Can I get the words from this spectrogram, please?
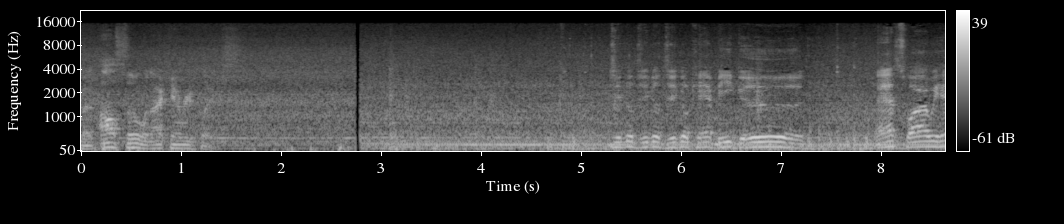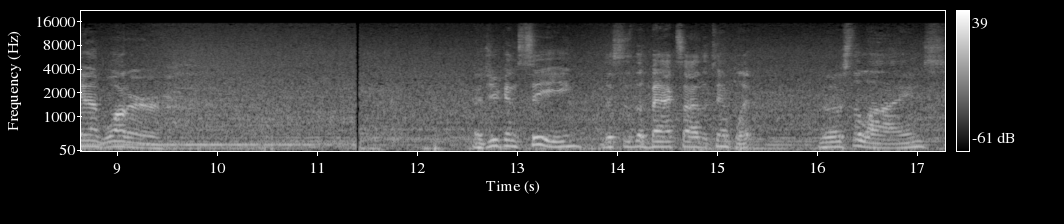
But also what I can replace. Jiggle, jiggle, jiggle can't be good. That's why we have water. As you can see, this is the back side of the template. Notice the lines.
